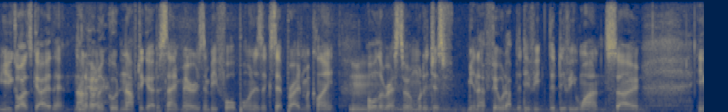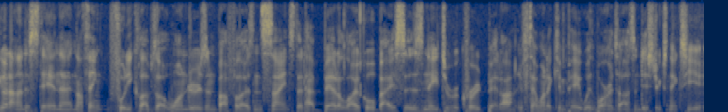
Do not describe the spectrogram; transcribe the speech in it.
you guys go then." None of them are good enough to go to St Mary's and be four pointers, except Braden McLean. Mm. All the rest of them would have just you know filled up the divvy the divvy one. So. You got to understand that, and I think footy clubs like Wanderers and Buffaloes and Saints that have better local bases need to recruit better if they want to compete with Waratahs and districts next year.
